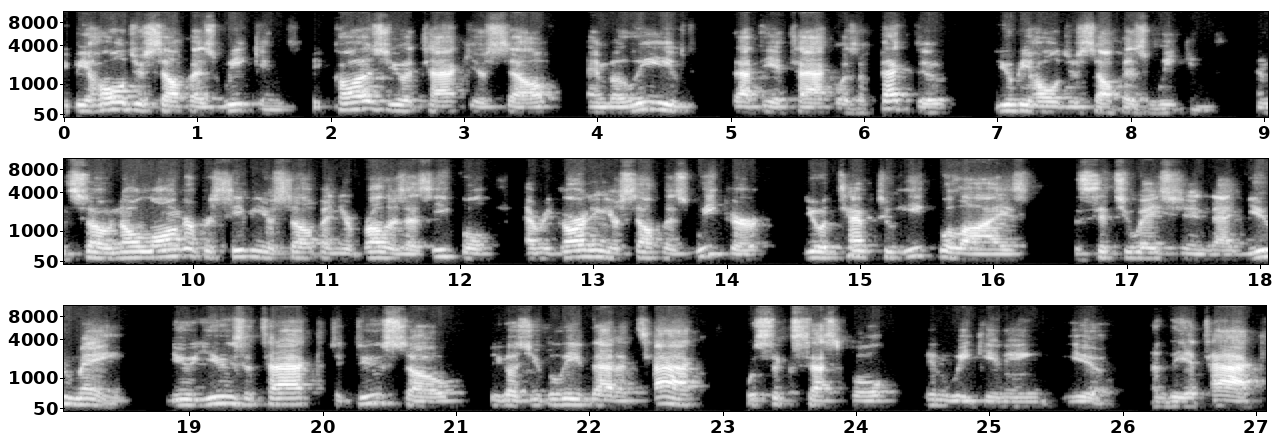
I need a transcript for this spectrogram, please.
you behold yourself as weakened. Because you attack yourself and believed that the attack was effective, you behold yourself as weakened. And so, no longer perceiving yourself and your brothers as equal and regarding yourself as weaker, you attempt to equalize the situation that you made. You use attack to do so because you believe that attack was successful in weakening you. And the attack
